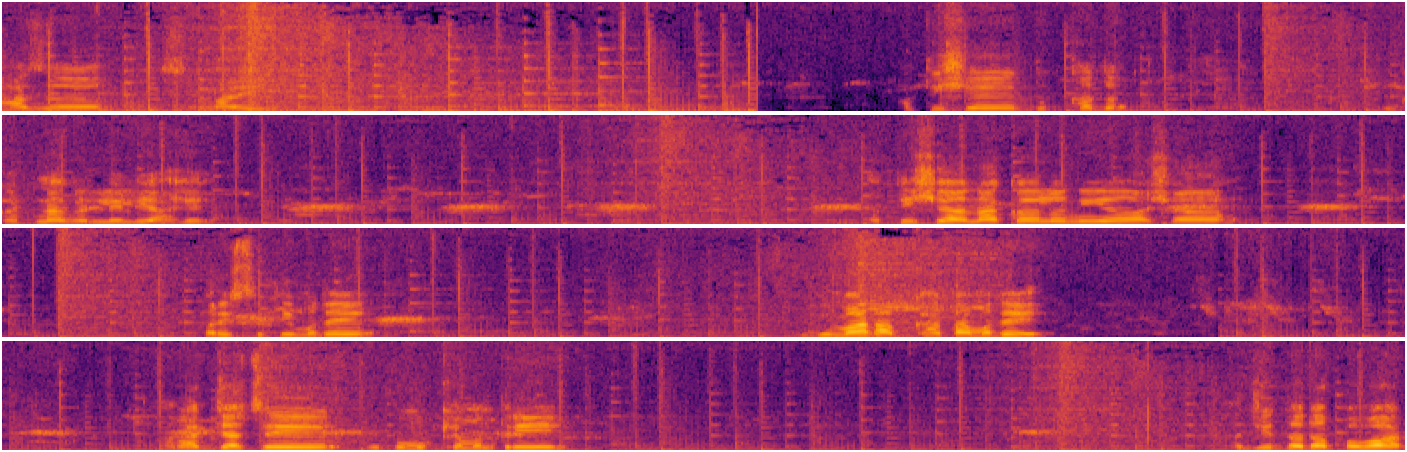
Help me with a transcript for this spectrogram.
आज सकाळी अतिशय दुःखद घटना घडलेली आहे. अतिशय अनाकलनीय अशा परिस्थितीमध्ये विमान अपघातामध्ये राज्याचे उपमुख्यमंत्री अजितदादा पवार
